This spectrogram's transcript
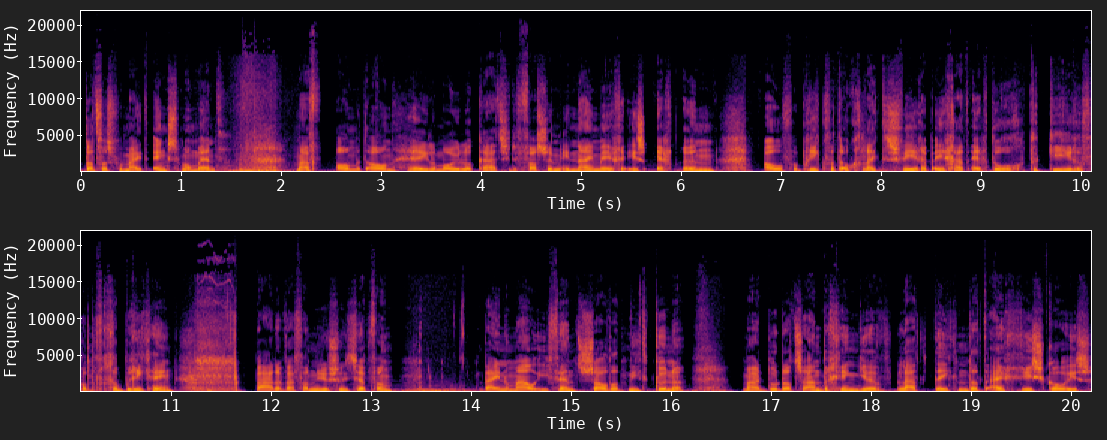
Dat was voor mij het engste moment. Maar al met al een hele mooie locatie. De Fassum in Nijmegen is echt een oude fabriek wat ook gelijk de sfeer hebt. En je gaat echt door de kieren van de fabriek heen. Paden waarvan je zoiets hebt van bij een normaal event zal dat niet kunnen. Maar doordat ze aan het begin je laten tekenen dat het eigen risico is,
